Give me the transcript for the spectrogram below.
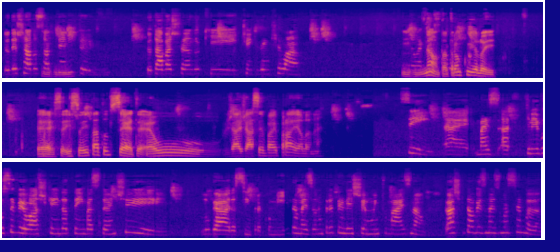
Eu deixava só uhum. TNT. Eu tava achando que tinha que ventilar. Uhum. Então, é não, tá tranquilo aí. É, isso aí tá tudo certo. É o. Já já você vai para ela, né? Sim, é, mas a, que nem você viu, eu acho que ainda tem bastante lugar assim para comida, mas eu não pretendo encher muito mais, não. Eu acho que talvez mais uma semana.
